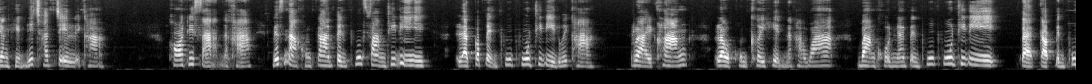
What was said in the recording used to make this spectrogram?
ยังเห็นได้ชัดเจนเลยค่ะ ข้อที่ 3 นะคะลักษณะของการเป็นผู้ฟังที่ดี และก็เป็นผู้พูดที่ดีด้วยค่ะ หลายครั้งเราคงเคยเห็นนะคะว่า บางคนนั้นเป็นผู้พูดที่ดี แต่กลับเป็นผู้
